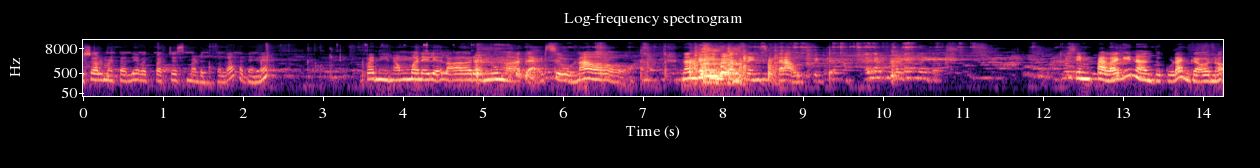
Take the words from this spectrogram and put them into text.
ವಿಶಾಲ್ ಮಟ್ಟಲ್ಲಿ ಅವತ್ತು ಪರ್ಚೇಸ್ ಮಾಡಿದ್ವಲ್ಲ, ಅದನ್ನೇ. ಬನ್ನಿ, ನಮ್ಮ ಮನೇಲಿ ಎಲ್ಲರನ್ನೂ ಮಾತಾಡ್ಸೋಣ. ನಂದು ಸಿಂಪಲ್ ಫ್ರೆಂಡ್ಸ್ ಈ ಥರ ಔಟ್ಫಿಟ್ ಸಿಂಪಲ್ ಆಗಿ ನಂದು ಕೂಡ ಗೌನು.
